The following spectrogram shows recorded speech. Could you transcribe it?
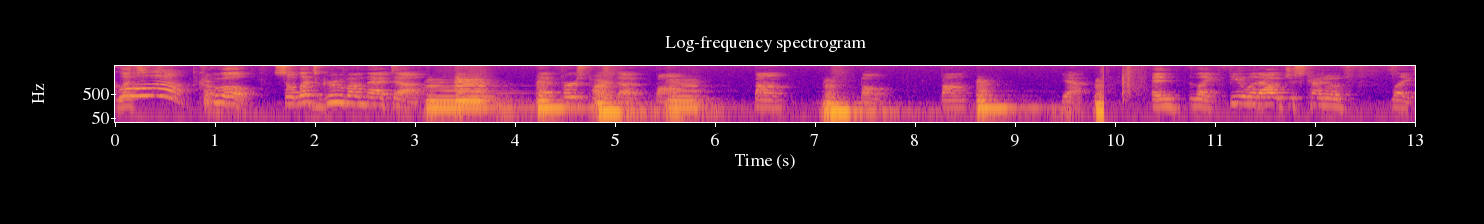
let's cool. So let's groove on that uh, that first part. The bong, bong, bong, bong. Yeah, and like feel it out. Just kind of like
